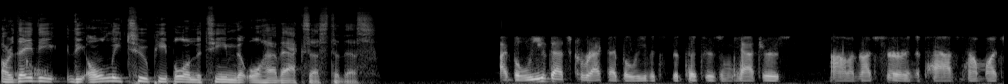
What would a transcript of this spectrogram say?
are they the the only two people on the team that will have access to this? I believe that's correct. I believe it's the pitchers and catchers. Um, I'm not sure in the past how much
